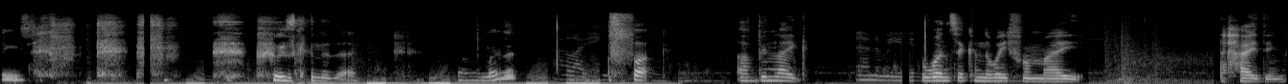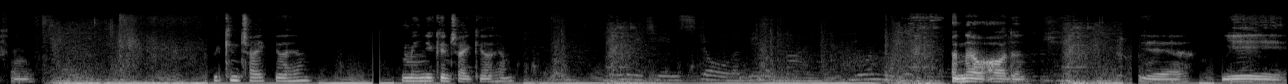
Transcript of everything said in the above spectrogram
Please. Who's gonna die? Fuck. I've been like one second away from my hiding thing. We can try kill him. I mean, you can try kill him. enemy team stole a minion mine. Your minions have But now Ardan. Yeah. Yeah.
